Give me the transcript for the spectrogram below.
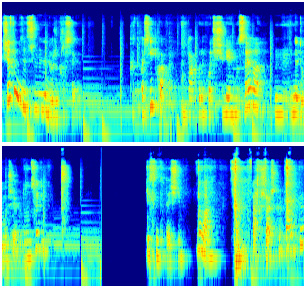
Щось мені здається, що вони не дуже красиві. Така сітка. Так, вони хочуть, щоб я їх носила. Не думаю, що я буду носити. Якісь синтетичні. Ну ладно. Так, ще шкарпетки.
